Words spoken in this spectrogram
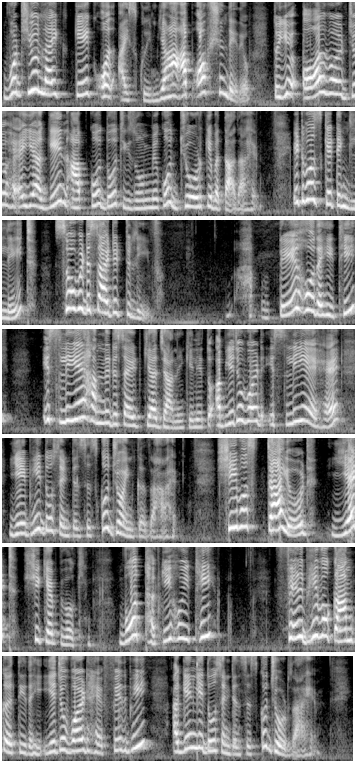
वुड यू लाइक केक और आइसक्रीम यहाँ आप ऑप्शन दे रहे हो. तो ये ऑल वर्ड जो है, ये अगेन आपको दो चीज़ों में को जोड़ के बता रहा है. It was getting late so we decided to leave देर हो रही थी, इसलिए हमने डिसाइड किया जाने के लिए. तो अब ये जो वर्ड इसलिए है, ये भी दो सेंटेंसेस को ज्वाइन कर रहा है. She was tired yet she kept working वो थकी हुई थी, फिर भी वो काम करती रही। ये जो वर्ड है, फिर भी अगेन ये दो सेंटेंसेस को जोड़ रहा है।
